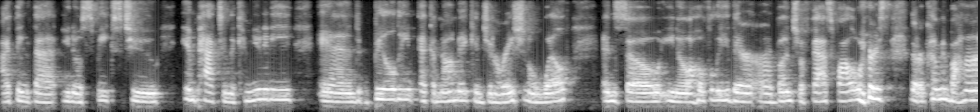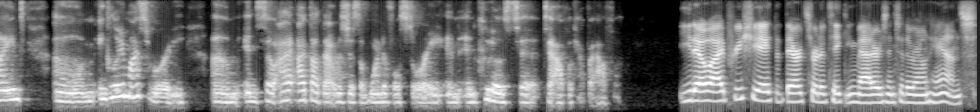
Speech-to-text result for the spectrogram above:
I think that, you know, speaks to impacting the community and building economic and generational wealth. And so, you know, hopefully there are a bunch of fast followers that are coming behind, um, including my sorority. Um, and so I, I, thought that was just a wonderful story and, and kudos to, to Alpha Kappa Alpha you know, I appreciate that they're sort of taking matters into their own hands,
